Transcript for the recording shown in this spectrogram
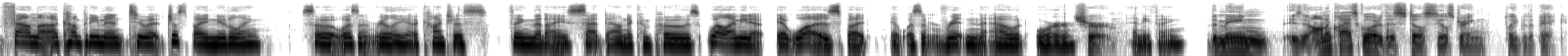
found the accompaniment to it just by noodling. So it wasn't really a conscious thing that I sat down to compose. Well, I mean, it, it was, but it wasn't written out or Sure. anything. The main is it on a classical or is this still steel string played with a pick?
